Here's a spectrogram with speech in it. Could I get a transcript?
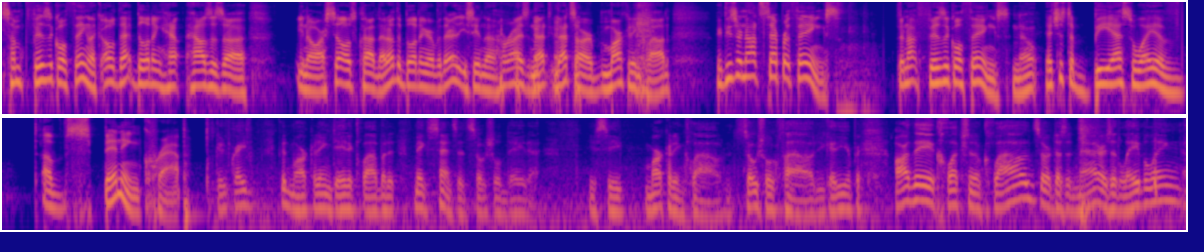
some physical thing, like oh that building ha- houses a you know our sales cloud. That other building over there that you see in the horizon that that's our marketing cloud. Like these are not separate things. They're not physical things. Nope. it's just a BS way of of spinning crap. good, great, good marketing, data cloud, but it makes sense. It's social data. You see marketing cloud, social cloud. You get your. Are they a collection of clouds, or does it matter? Is it labeling? Uh,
